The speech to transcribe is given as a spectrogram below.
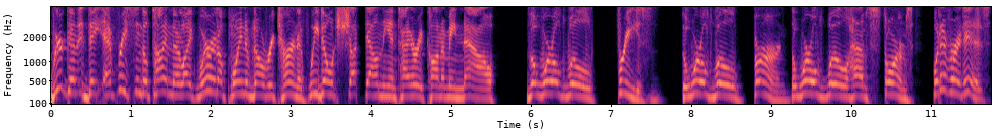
We're they, every single time they're like, we're at a point of no return. If we don't shut down the entire economy now, the world will freeze. The world will burn. The world will have storms, whatever it is.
